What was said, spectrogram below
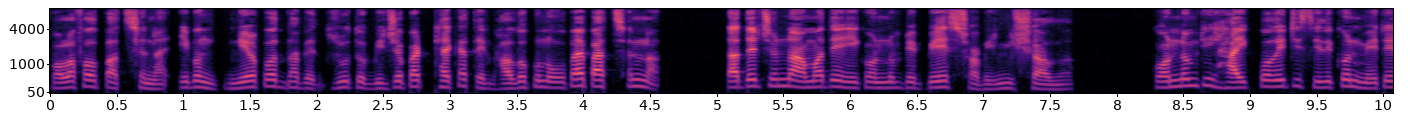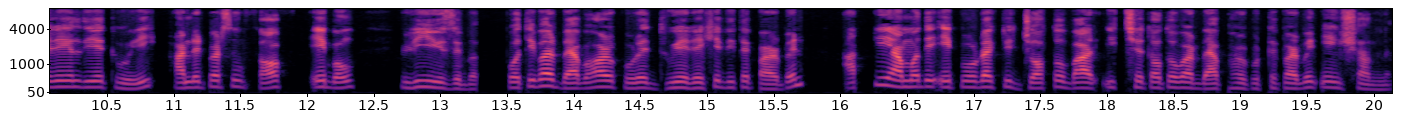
ফলাফল পাচ্ছেন না এবং নিরাপদভাবে দ্রুত বীর্যপাত ঠেকাতে ভালো কোনো উপায় পাচ্ছেন না, তাদের জন্য আমাদের এই কন্ডমটি বেস্ট হবে ইনশাআল্লাহ। কন্ডমটি হাই কোয়ালিটি সিলিকন মেটেরিয়াল দিয়ে তৈরি, 100% সফট এবং রিইউজেবল। প্রতিবার ব্যবহার করে ধুয়ে রেখে দিতে পারবেন। আপনি আমাদের এই প্রোডাক্টটি যতবার ইচ্ছে ততবার ব্যবহার করতে পারবেন ইনশাআল্লাহ।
